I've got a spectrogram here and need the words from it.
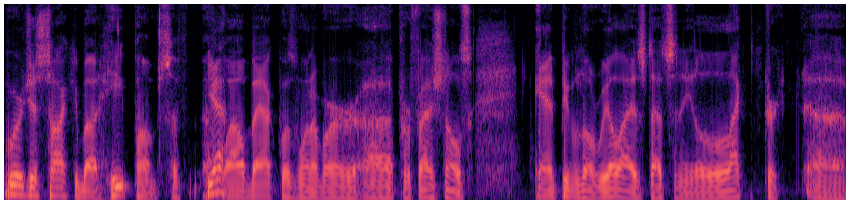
We were just talking about heat pumps a, a yeah. while back with one of our uh, professionals, and people don't realize that's an electric uh,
